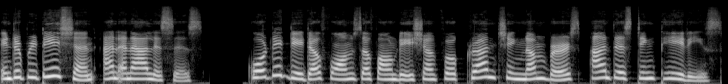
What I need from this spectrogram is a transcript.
Interpretation and analysis. Coded data forms the foundation for crunching numbers and testing theories.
